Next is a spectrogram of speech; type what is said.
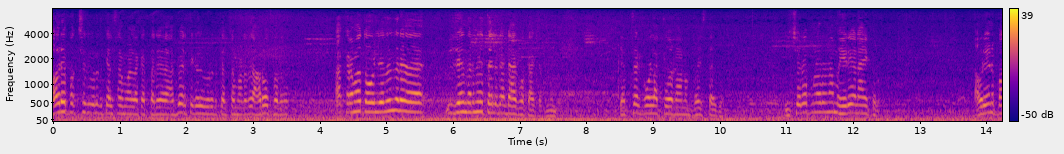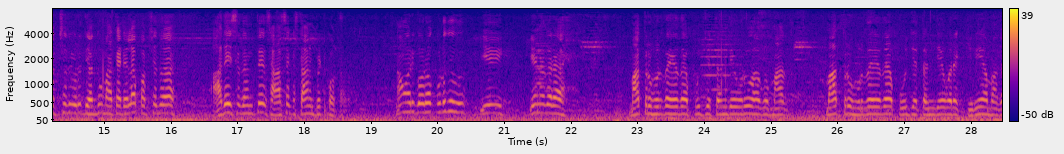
ಅವರೇ ಪಕ್ಷದ ವಿರುದ್ಧ ಕೆಲಸ ಮಾಡ್ಲಕತ್ತಾರೆ, ಅಭ್ಯರ್ಥಿಗಳ ವಿರುದ್ಧ ಕೆಲಸ ಮಾಡೋದು ಆರೋಪ ಅದು ಆ ಕ್ರಮ ತಗೊಳ್ಳಿಲ್ಲ ಅಂದ್ರೆ ವಿಜೇಂದ್ರನೇ ತಲೆಗಂಟೆ ಆಗ್ಬೇಕಾಗ್ತದೆ ಮುಂದೆ. ಎಚ್ಚರಿಕೊಳ್ಳಕ್ಕೆ ನಾನು ಬಯಸ್ತಾ ಇದ್ದೀನಿ. ಈಶ್ವರಪ್ಪನವರು ನಮ್ಮ ಹಿರಿಯ ನಾಯಕರು. ಅವರೇನು ಪಕ್ಷದ ವಿರುದ್ಧ ಎಂದೂ ಮಾತಾಡಿಲ್ಲ, ಪಕ್ಷದ ಆದೇಶದಂತೆ ಶಾಸಕ ಸ್ಥಾನ ಬಿಟ್ಟುಕೊಡ್ತಾರೆ ನಾವು ಅವ್ರಿಗೆ ಗೌರವ ಕೊಡೋದು ಈ ಏನದರ ಮಾತೃ ಹೃದಯದ ಪೂಜ್ಯ ತಂದೆಯವರು ಹಾಗೂ ಮಾ ಮಾತೃ ಹೃದಯದ ಪೂಜ್ಯ ತಂದೆಯವರ ಕಿರಿಯ ಮಗ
